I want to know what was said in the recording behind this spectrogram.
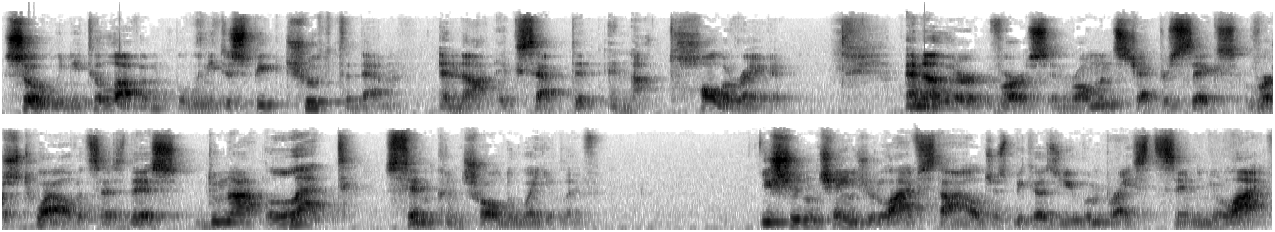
So we need to love them, but we need to speak truth to them and not accept it and not tolerate it. Another verse in Romans chapter 6, verse 12, it says this Do not let sin control the way you live. You shouldn't change your lifestyle just because you've embraced sin in your life.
